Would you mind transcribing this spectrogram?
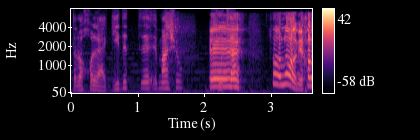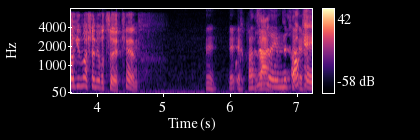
אתה לא יכול להגיד את אה, משהו? אה, לא, לא, אני יכול להגיד מה שאני רוצה, כן. אה, אה, אכפת לך הבנתי. אם נח- אוקיי.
